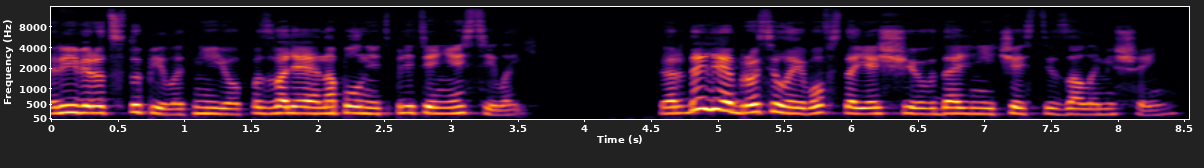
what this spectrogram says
Ривер отступил от нее, позволяя наполнить плетение силой. Корделия бросила его в стоящую в дальней части зала мишень.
